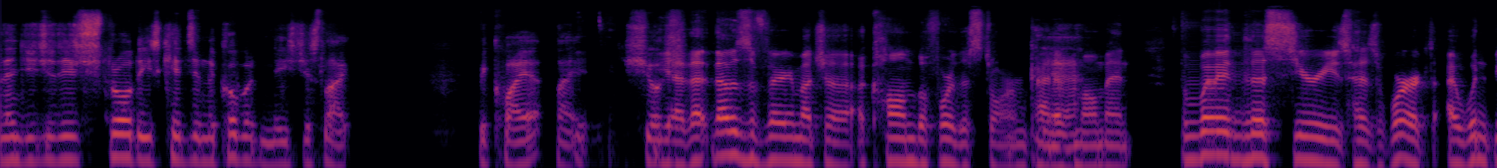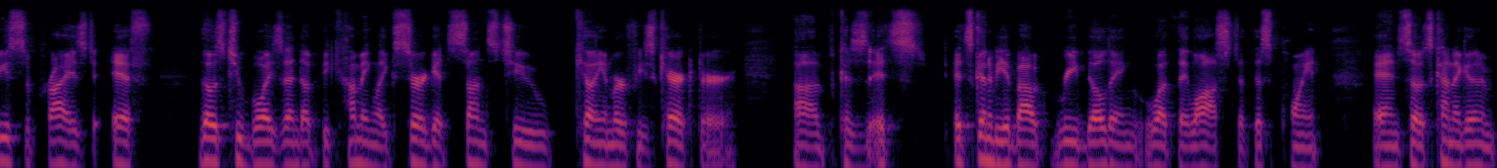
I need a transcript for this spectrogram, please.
and then you just, you just throw these kids in the cupboard, and he's just like, "Be quiet, like shush." Yeah, that, that was a very much a, a calm before the storm kind Yeah. of moment. The way this series has worked, I wouldn't be surprised if those two boys end up becoming like surrogate sons to Cillian Murphy's character, uh, because it's it's going to be about rebuilding what they lost at this point, and so it's kind of going to.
